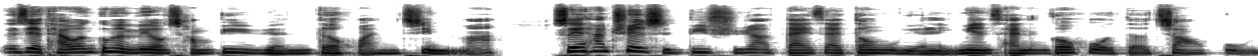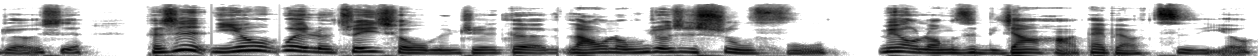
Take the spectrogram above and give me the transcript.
而且台湾根本没有长臂猿的环境嘛，所以它确实必须要待在动物园里面才能够获得照顾。就是，可是你又为了追求我们觉得牢笼就是束缚，没有笼子比较好，代表自由，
